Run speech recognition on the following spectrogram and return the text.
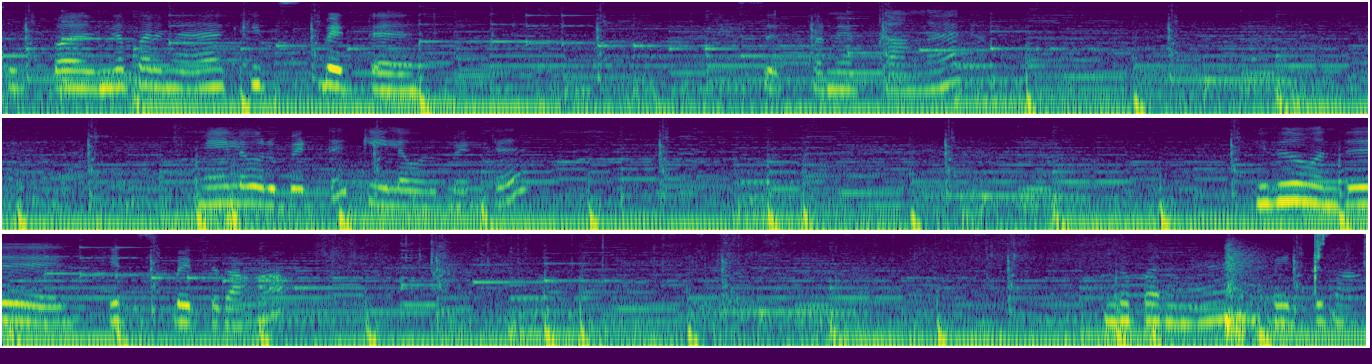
சூப்பர் இங்க பாருங்க கிட்ஸ் பெட்டு செட் பண்ணிருக்காங்க. மேல ஒரு பெட்டு கீழே ஒரு பெட்டு இதுவும் வந்து கிட்ஸ் பெட்டு தான். இங்க பாருங்க பெட்டு தான்.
